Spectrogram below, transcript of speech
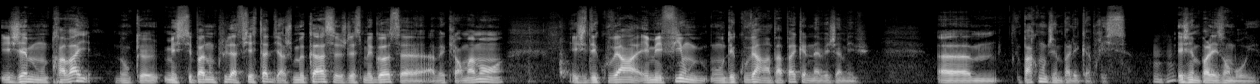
et j'aime mon travail. Donc, mais c'est pas non plus la fiesta de dire je me casse, je laisse mes gosses avec leur maman. Hein. Et j'ai découvert et mes filles ont, découvert un papa qu'elles n'avaient jamais vu. par contre, j'aime pas les caprices mhm. et j'aime pas les embrouilles.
